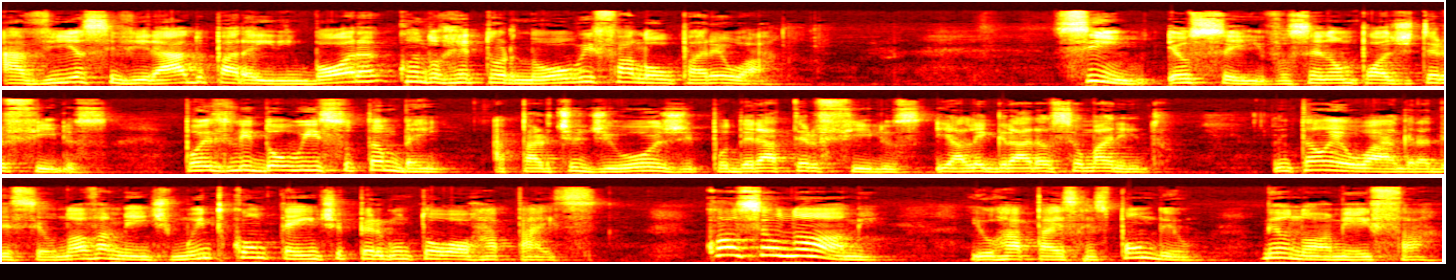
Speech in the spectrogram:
havia se virado para ir embora quando retornou e falou para Euá. Sim, eu sei, você não pode ter filhos, pois lhe dou isso também. A partir de hoje poderá ter filhos e alegrar ao seu marido. Então Euá agradeceu novamente, muito contente, e perguntou ao rapaz: Qual o seu nome? E o rapaz respondeu: Meu nome é Ifá.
